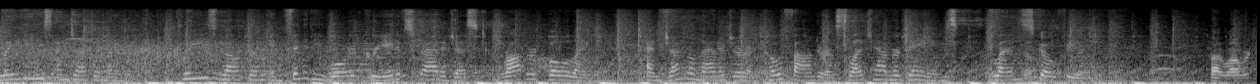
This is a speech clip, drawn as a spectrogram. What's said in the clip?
Ladies and gentlemen, please welcome Infinity Ward creative strategist Robert Bowling and general manager and co-founder of Sledgehammer Games, Glenn Schofield. Hi, Robert.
